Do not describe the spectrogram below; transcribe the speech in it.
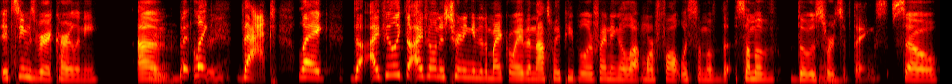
It seems very carlin um yeah, but like be. that like the i feel like the iphone is turning into the microwave and that's why people are finding a lot more fault with some of the some of those mm-hmm. sorts of things. So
